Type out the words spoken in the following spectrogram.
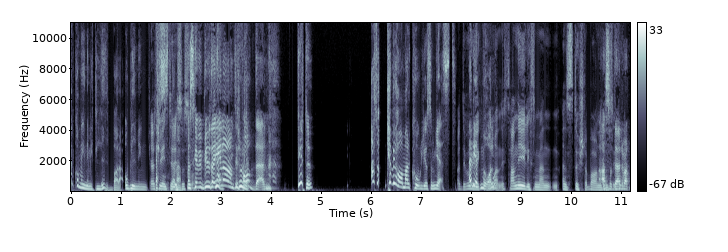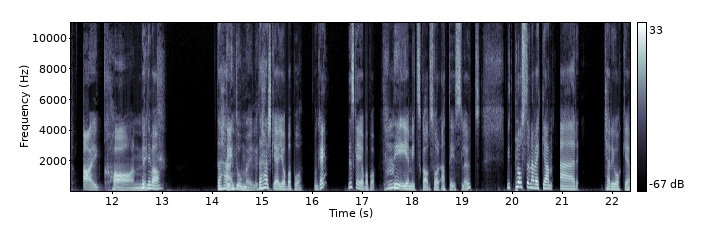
han komma in i mitt liv bara och bli min Jag bästa det vän? Men ska vi bjuda in Nej, honom till podden? Vet du? Alltså, kan vi ha Markoolio som gäst? Ja, det är vore det ett mål? ikoniskt. Han är ju liksom en, en största barn. Alltså det hade varit iconic. Vet ni vad? Det här, Det är inte omöjligt. Det här ska jag jobba på. Okej? Det ska jag jobba på. Mm. Det är mitt skavsår att det är slut. Mitt plåster den här veckan är karaoke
